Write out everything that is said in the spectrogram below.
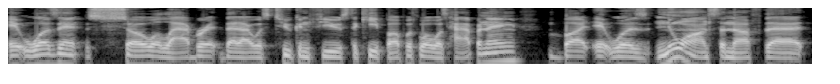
It wasn't so elaborate that i was too confused to keep up with what was happening but it was nuanced enough that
